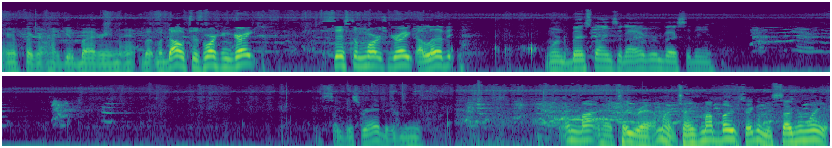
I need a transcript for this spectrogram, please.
I gotta figure out how to get a battery in that. But my Dogtra's working great. System works great. I love it. One of the best things that I ever invested in. Let's see this rabbit again. I might have two rabbits. I might change my boots. They're gonna be soaking wet.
